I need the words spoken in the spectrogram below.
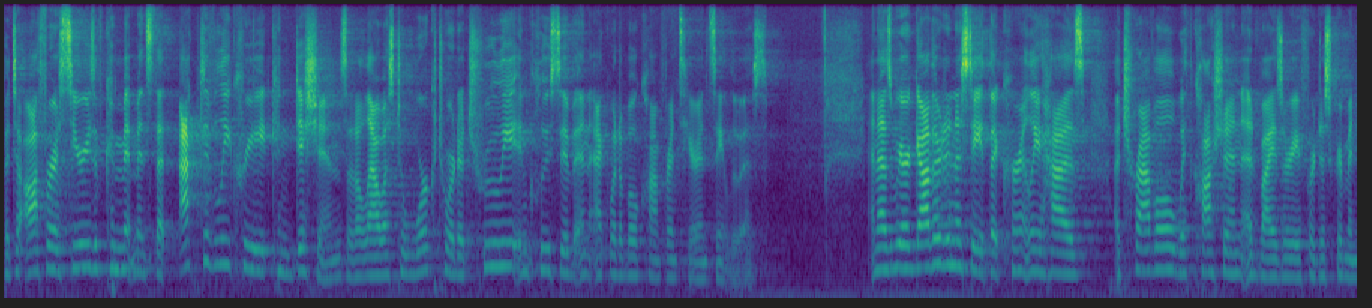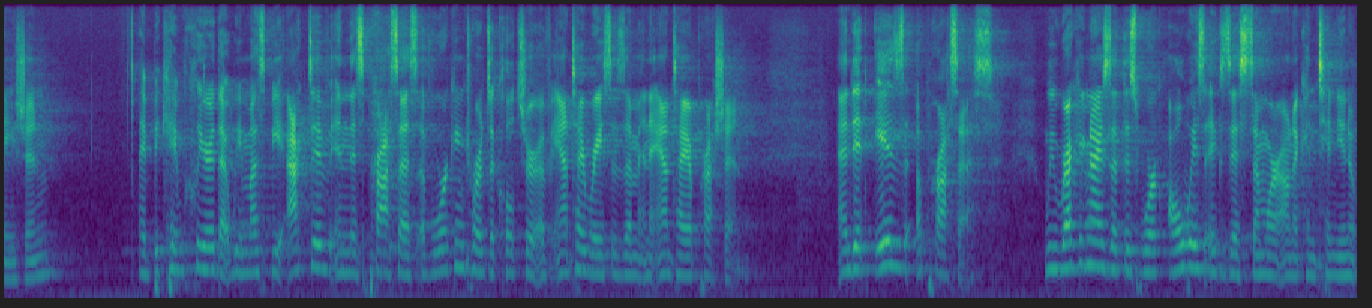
but to offer a series of commitments that actively create conditions that allow us to work toward a truly inclusive and equitable conference here in St. Louis. And as we are gathered in a state that currently has a travel with caution advisory for discrimination, it became clear that we must be active in this process of working towards a culture of anti racism and anti oppression. And it is a process. We recognize that this work always exists somewhere on a continu-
